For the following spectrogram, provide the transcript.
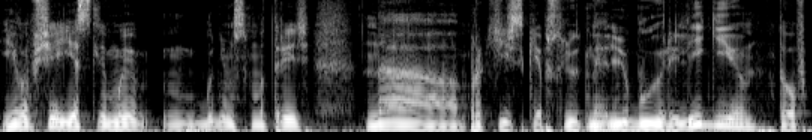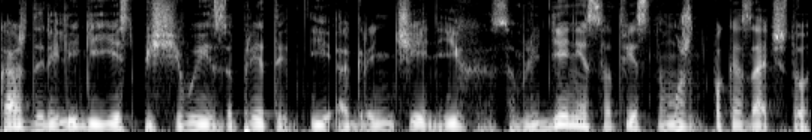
И вообще, если мы будем смотреть на практически абсолютно любую религию, то в каждой религии есть пищевые запреты и ограничения. Их соблюдение, соответственно, может показать, что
